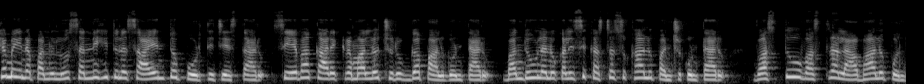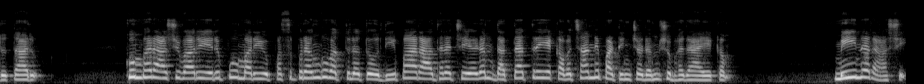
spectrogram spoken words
ముఖ్యమైన పనులు సన్నిహితుల సాయంతో పూర్తి చేస్తారు. సేవా కార్యక్రమాల్లో చురుగ్గా పాల్గొంటారు. బంధువులను కలిసి కష్టసుఖాలు పంచుకుంటారు. వస్తు వస్త్ర లాభాలు పొందుతారు. కుంభరాశివారు ఎరుపు మరియు పసుపు రంగు వత్తులతో దీపారాధన చేయడం దత్తాత్రేయ కవచాన్ని పఠించడం శుభదాయకం. మీన రాశి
